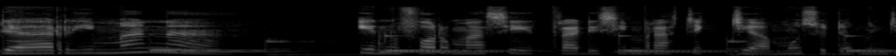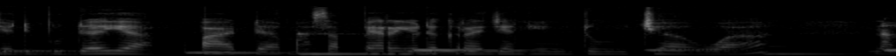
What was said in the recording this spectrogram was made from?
Dari mana informasi tradisi meracik jamu sudah menjadi budaya pada masa periode kerajaan Hindu Jawa? Nah,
